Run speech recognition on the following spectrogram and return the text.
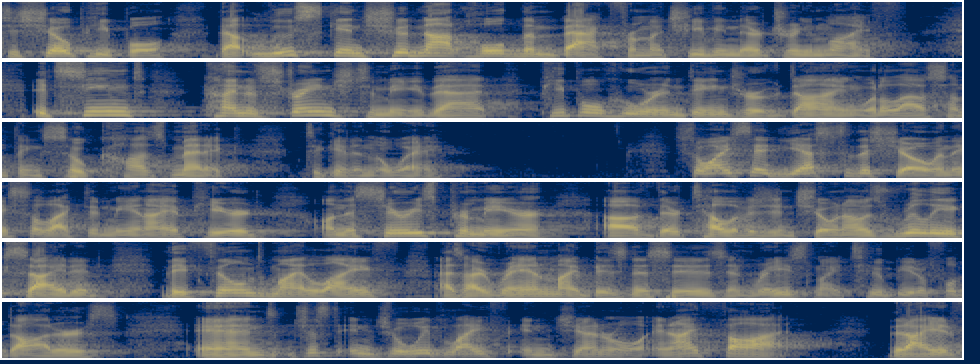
to show people that loose skin should not hold them back from achieving their dream life. It seemed kind of strange to me that people who were in danger of dying would allow something so cosmetic to get in the way. So I said yes to the show, and they selected me, and I appeared on the series premiere of their television show, and I was really excited. They filmed my life as I ran my businesses and raised my two beautiful daughters, and just enjoyed life in general. And I thought that I had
